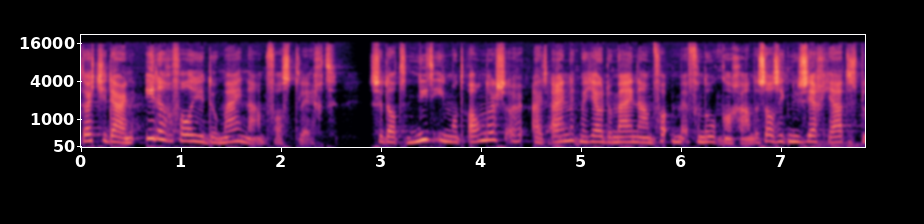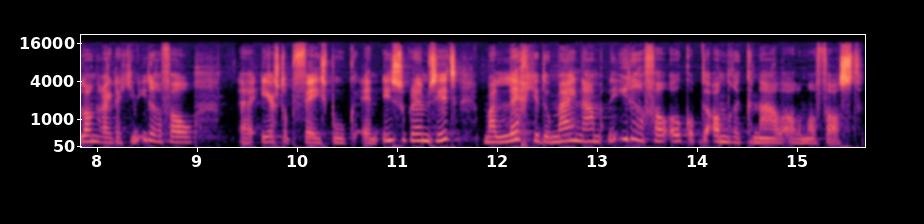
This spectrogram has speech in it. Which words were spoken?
dat je daar in ieder geval je domeinnaam vastlegt. Zodat niet iemand anders er uiteindelijk met jouw domeinnaam vandoor kan gaan. Dus als ik nu zeg, ja, het is belangrijk dat je in ieder geval uh, eerst op Facebook en Instagram zit, maar leg je domeinnaam in ieder geval ook op de andere kanalen allemaal vast.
